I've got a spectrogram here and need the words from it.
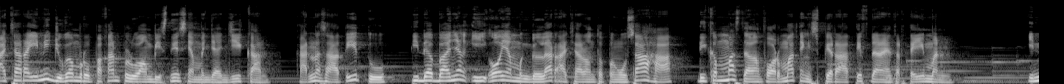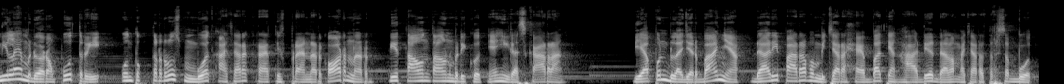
acara ini juga merupakan peluang bisnis yang menjanjikan, karena saat itu tidak banyak I.O. yang menggelar acara untuk pengusaha dikemas dalam format yang inspiratif dan entertainment. Inilah yang mendorong Putri untuk terus membuat acara Creative Planner Corner di tahun-tahun berikutnya hingga sekarang. Dia pun belajar banyak dari para pembicara hebat yang hadir dalam acara tersebut.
